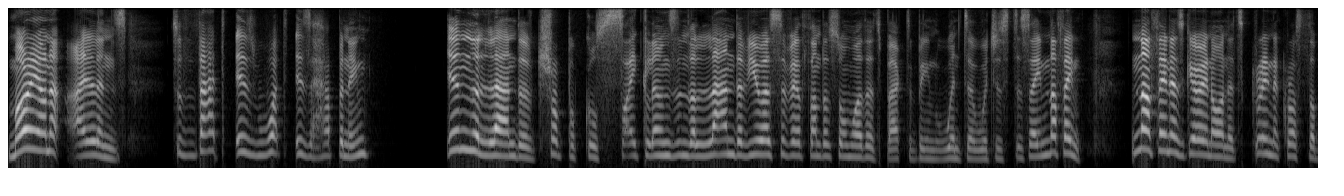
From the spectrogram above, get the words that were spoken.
Mariana Islands. So that is what is happening in the land of tropical cyclones, in the land of US severe thunderstorm weather. It's back to being winter, which is to say nothing. Nothing is going on. It's green across the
